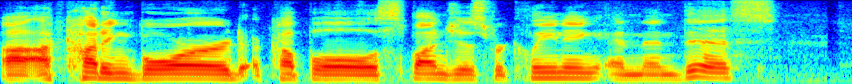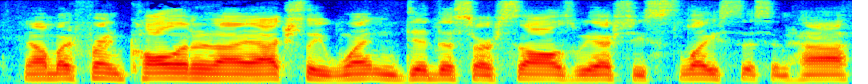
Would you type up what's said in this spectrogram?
uh, a cutting board, a couple sponges for cleaning, and then this. Now my friend Colin and I actually went and did this ourselves. We actually sliced this in half,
